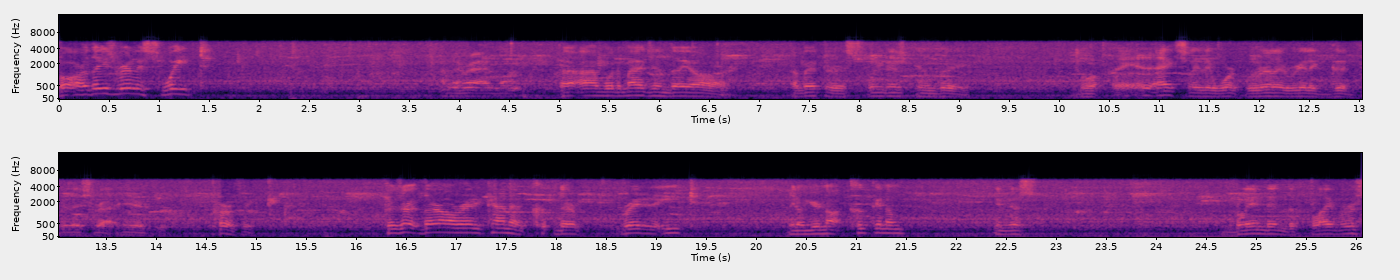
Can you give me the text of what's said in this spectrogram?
Well, are these really sweet? I've never had one. I, I would imagine they are. I bet they're as sweet as can be. Well, eh, actually, they work really, really good for this right here. Perfect. Because they're, they're already kind of, they're ready to eat. You know, you're not cooking them. You're just blending the flavors.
